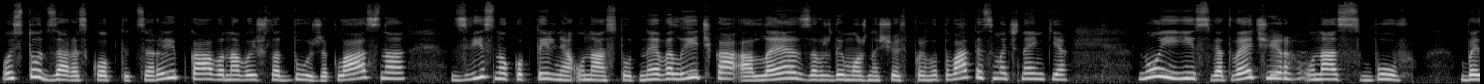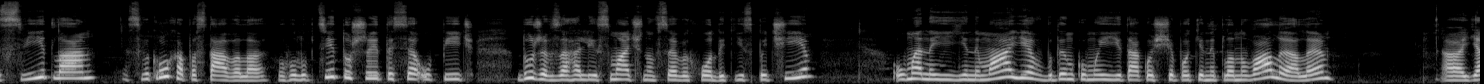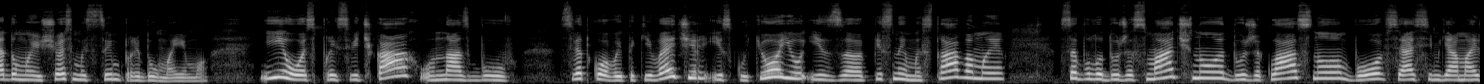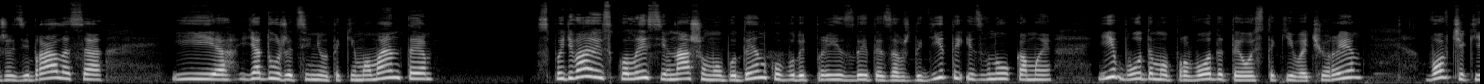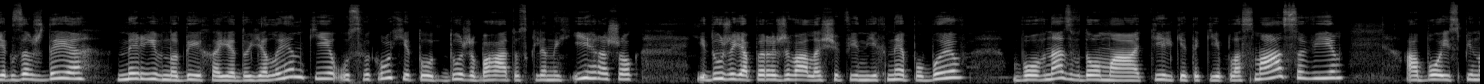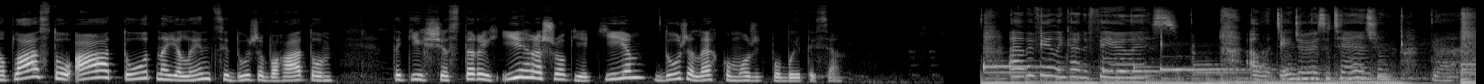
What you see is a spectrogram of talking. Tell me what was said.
Ось тут зараз коптиться рибка, вона вийшла дуже класна. Звісно, коптильня у нас тут невеличка, але завжди можна щось приготувати смачненьке. Ну і святвечір у нас був без світла. Свекруха поставила голубці тушитися у піч. Дуже взагалі смачно все виходить із печі. У мене її немає. В будинку ми її також ще поки не планували, але я думаю, щось ми з цим придумаємо. І ось при свічках у нас був святковий такий вечір із кутьою, із е, пісними стравами. Все було дуже смачно, дуже класно, бо вся сім'я майже зібралася. І я дуже ціню такі моменти. Сподіваюсь, колись і в нашому будинку будуть приїздити завжди діти із внуками, і будемо проводити ось такі вечори. Вовчик, як завжди, нерівно дихає до ялинки. У свекрухі тут дуже багато скляних іграшок, і дуже я переживала, щоб він їх не побив, бо в нас вдома тільки такі пластмасові або із пінопласту, а тут на ялинці дуже багато таких ще старих іграшок, які дуже легко можуть побитися. Dangerous attention. Yeah.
